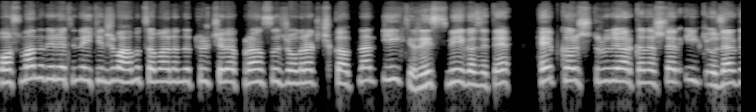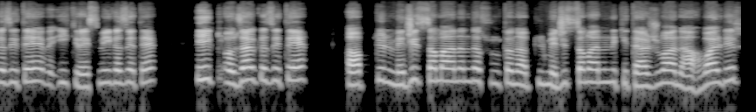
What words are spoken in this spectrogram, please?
Osmanlı Devleti'nde 2. Mahmut zamanında Türkçe ve Fransızca olarak çıkartılan ilk resmi gazete hep karıştırılıyor arkadaşlar. İlk özel gazete ve ilk resmi gazete. İlk özel gazete Abdülmecit zamanında Sultan Abdülmecit zamanındaki tercüman ahvaldir.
